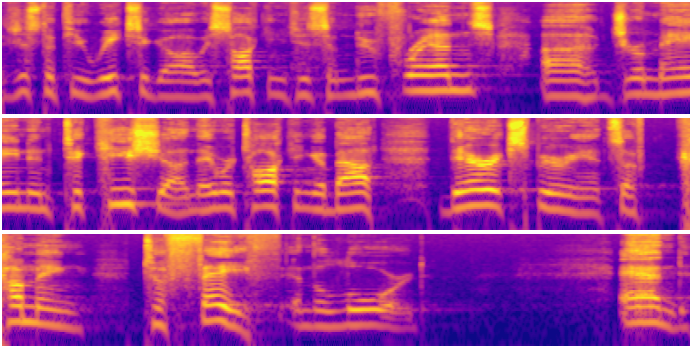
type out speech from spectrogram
just a few weeks ago, I was talking to some new friends, uh, Jermaine and Takesha, and they were talking about their experience of coming to faith in the Lord. And,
